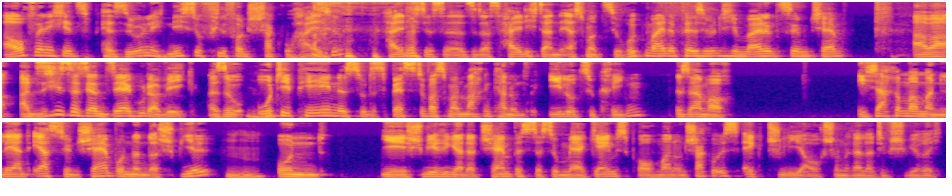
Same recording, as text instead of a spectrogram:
auch wenn ich jetzt persönlich nicht so viel von Schako halte, halte ich das, also das halte ich dann erstmal zurück, meine persönliche Meinung zu dem Champ. Aber an sich ist das ja ein sehr guter Weg. Also mhm. OTP ist so das Beste, was man machen kann, um Elo zu kriegen. Ist einfach, ich sage immer, man lernt erst den Champ und dann das Spiel. Mhm. Und je schwieriger der Champ ist, desto mehr Games braucht man. Und Shaco ist actually auch schon relativ schwierig.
